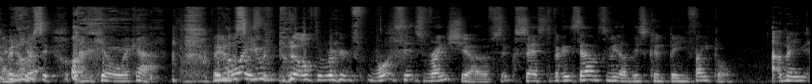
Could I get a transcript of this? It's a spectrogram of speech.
I and, mean, kill, and kill the cat. I mean, obviously you wouldn't put it off the roof. What's its ratio of success? Because it sounds to me like this could be fatal. I mean,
